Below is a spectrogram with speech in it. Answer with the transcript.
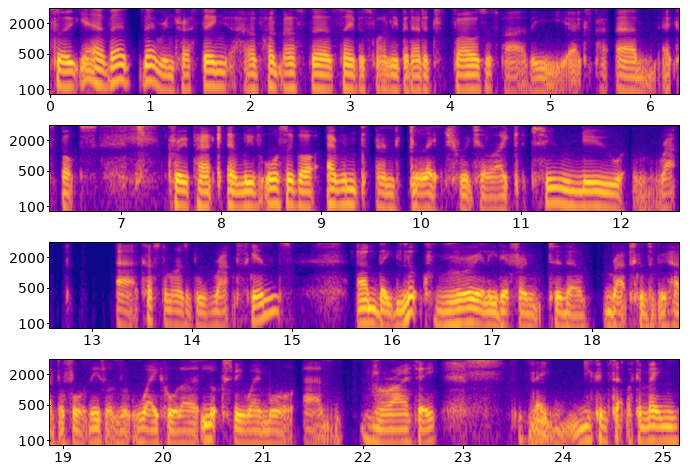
so yeah, they're they're interesting. Have Huntmaster Sabre's finally been added to files as part of the X, um, Xbox crew pack, and we've also got Errant and Glitch, which are like two new wrap uh, customizable wrap skins. Um, they look really different to the wrap skins that we've had before. These ones look way cooler. It looks to be way more um, variety. They you can set like a main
